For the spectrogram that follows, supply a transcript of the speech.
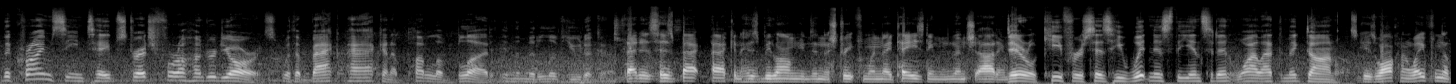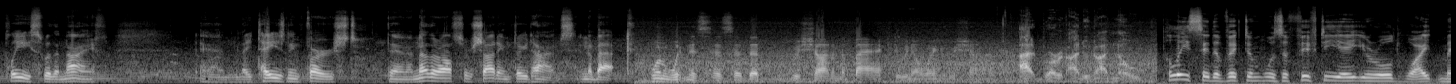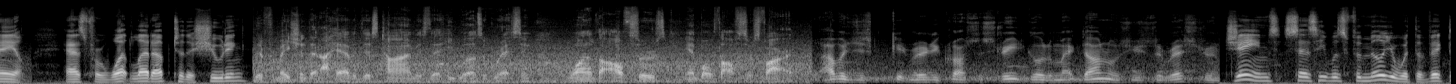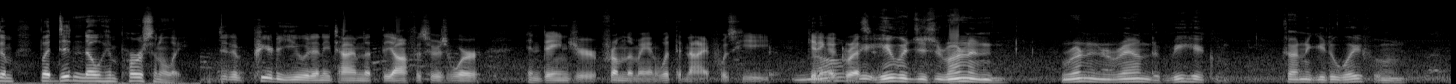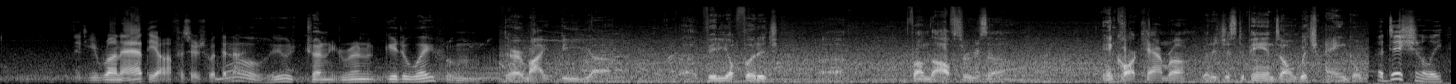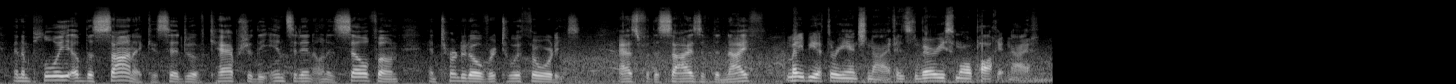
The crime scene tape stretched for a hundred yards with a backpack and a puddle of blood in the middle of Utica. That is his backpack and his belongings in the street from when they tased him and then shot him. Daryl Kiefer says he witnessed the incident while at the McDonald's. He was walking away from the police with a knife and they tased him first. Then another officer shot him three times in the back. One witness has said that he was shot in the back. Do we know where he was shot? At birth, I do not know. Police say the victim was a 58 year old white male. As for what led up to the shooting, The information that I have at this time is that he was aggressing one of the officers and both officers fired. I was just getting ready to cross the street, go to McDonald's, use the restroom. James says he was familiar with the victim but didn't know him personally. Did it appear to you at any time that the officers were in danger from the man with the knife? Was he getting No, aggressive? He, he was just running, running around the vehicle, trying to get away from him. Did he run at the officers with the knife? No, he was trying to run, get away from them. There might be uh, uh, video footage uh, from the officers' uh, in-car camera, but it just depends on which angle. Additionally, an employee of the Sonic is said to have captured the incident on his cell phone and turned it over to authorities. As for the size of the knife, Maybe a three inch knife. It's a very small pocket knife.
